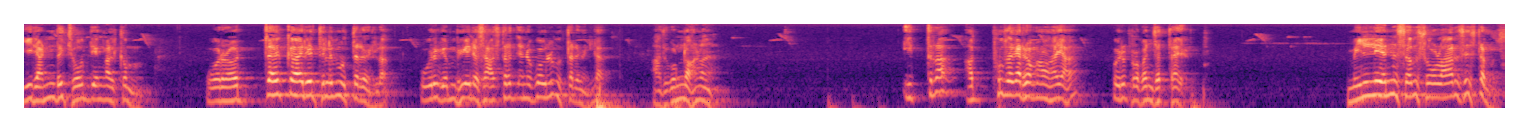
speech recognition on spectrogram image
ഈ രണ്ട് ചോദ്യങ്ങൾക്കും ഒരൊറ്റ കാര്യത്തിലും ഉത്തരമില്ല. ഒരു ഗംഭീര ശാസ്ത്രജ്ഞന് പോലും ഉത്തരമില്ല. അതുകൊണ്ടാണ് ഇത്ര അത്ഭുതകരമായ ഒരു പ്രപഞ്ചത്തെ മില്യൺസ് ഓഫ് സോളാർ സിസ്റ്റംസ്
